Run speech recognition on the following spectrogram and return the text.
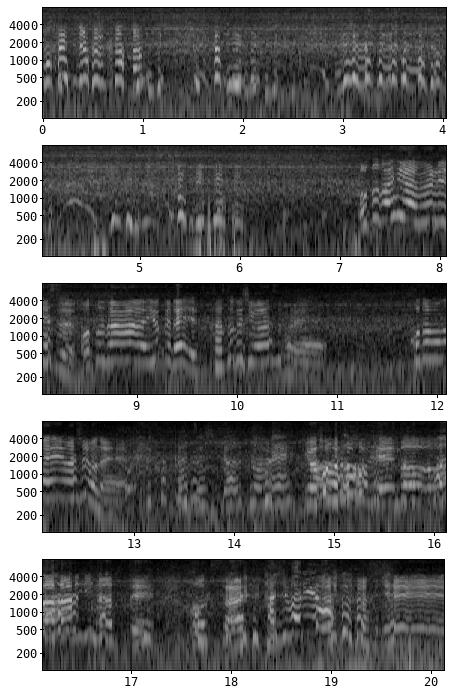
大人には無理です。大人よくないです。加速しますこれ。子供がやりましょうね。葛飾のね。目の輪になって北斎。始まるよ。イエーイ。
